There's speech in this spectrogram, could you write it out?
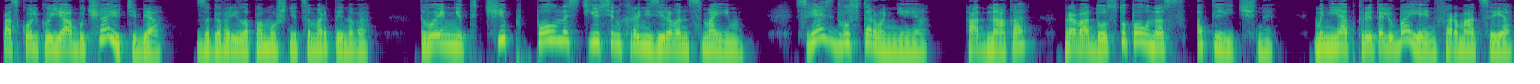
«Поскольку я обучаю тебя», заговорила помощница Мартынова. «Твой нет-чип полностью синхронизирован с моим. Связь двусторонняя. Однако права доступа у нас отличны. Мне открыта любая информация,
